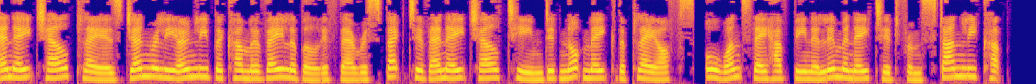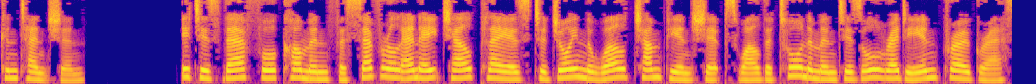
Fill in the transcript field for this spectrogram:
NHL players generally only become available if their respective NHL team did not make the playoffs, or once they have been eliminated from Stanley Cup contention. It is therefore common for several NHL players to join the World Championships while the tournament is already in progress.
